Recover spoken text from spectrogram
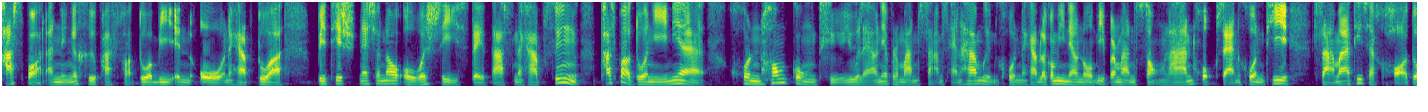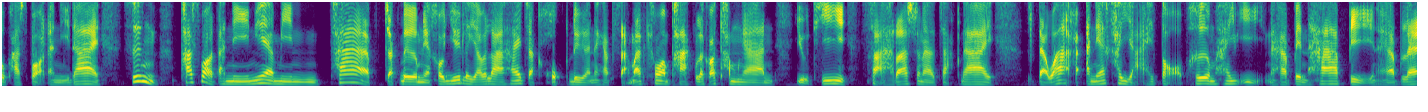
พาสปอร์ตอันหนึ่งก็คือพาสปอร์ตตัว BNO นะครับตัว British National Overseas Status นะครับซึ่งพาสปอร์ตตัวนี้เนี่ยคนฮ่องกงถืออยู่แล้วเนี่ยประมาณ 350,000 คนนะครับแล้วก็มีแนวโน้มอีกประมาณ2ล้าน6แสนคนที่สามารถที่จะขอตัวพาสปอร์ตอันนี้ได้ ซึ่งพาสปอร์ตอันนี้เนี่ยมีถ้าจากเดิมเนี่ยเขายืดระยะเวลาให้จาก 6 เดือนนะครับ สามารถเข้ามาพักแล้วก็ทำงานอยู่ที่สหราชอาณาจักรได้ แต่ว่าอันนี้ขยายต่อเพิ่มให้อีกนะครับเป็น 5 ปีนะครับ และ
